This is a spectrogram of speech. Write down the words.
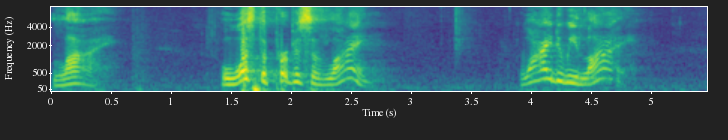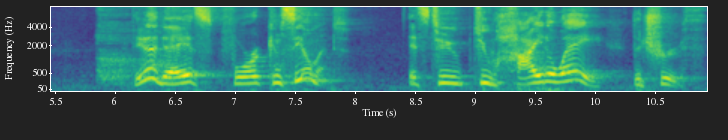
lie. Well, what's the purpose of lying? Why do we lie? At the end of the day, it's for concealment. It's to, to hide away the truth.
